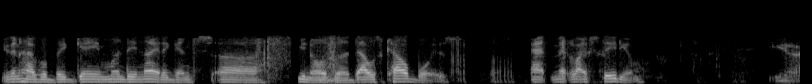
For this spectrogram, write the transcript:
you're gonna have a big game Monday night against uh, you know the Dallas Cowboys at MetLife Stadium. Yeah,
